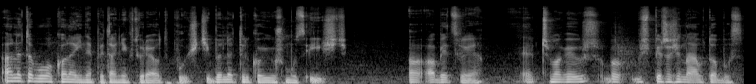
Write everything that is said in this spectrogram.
ale to było kolejne pytanie, które odpuści, byle tylko już móc iść. O, obiecuję. E, Czy mogę już? Bo śpieszę się na autobus.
